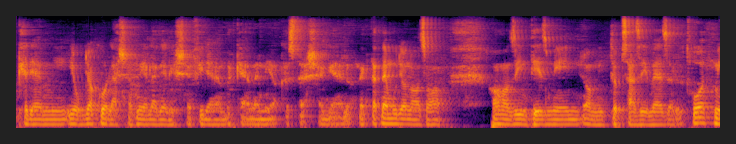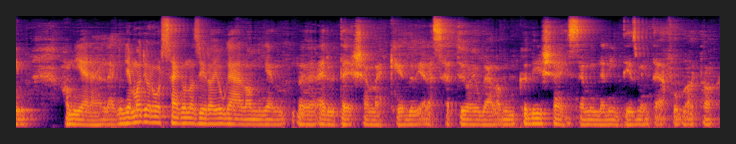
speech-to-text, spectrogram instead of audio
kegyelmi jog gyakorlásnak mérlegelése figyelembe kell venni a köztársaság elnöknek. Tehát nem ugyanaz a, az intézmény, ami több száz évvel ezelőtt volt, mint ami jelenleg. Ugye Magyarországon azért a jogállam igen erőteljesen megkérdőjelezhető a jogállam működése, hiszen minden intézményt elfoglalta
